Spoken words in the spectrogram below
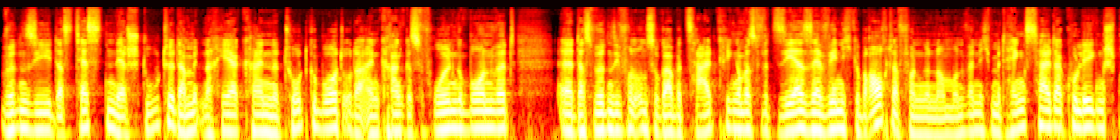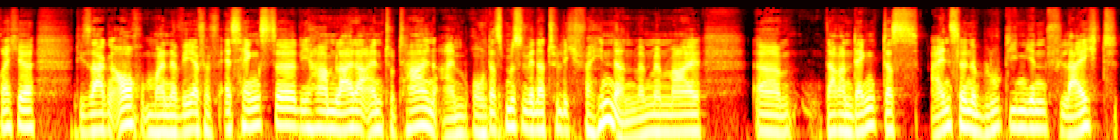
würden Sie das Testen der Stute, damit nachher keine Totgeburt oder ein krankes Fohlen geboren wird, äh, das würden Sie von uns sogar bezahlt kriegen, aber es wird sehr, sehr wenig Gebrauch davon genommen. Und wenn ich mit Hengsthalterkollegen spreche, die sagen auch, meine WFFS-Hengste, die haben leider einen totalen Einbruch. Und das müssen wir natürlich verhindern. Wenn man mal ähm, daran denkt, dass einzelne Blutlinien vielleicht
